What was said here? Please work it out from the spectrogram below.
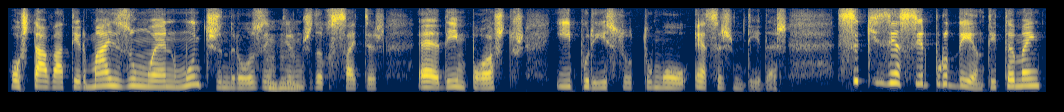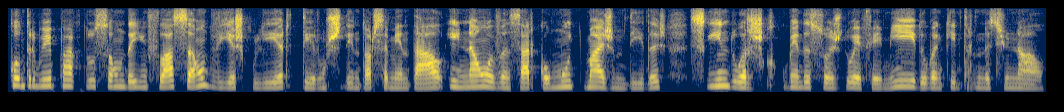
ou estava a ter mais um ano muito generoso em termos de receitas ah, de impostos e por isso tomou essas medidas. Se quisesse ser prudente e também contribuir para a redução da inflação, devia escolher ter um excedente orçamental e não avançar com muito mais medidas, seguindo as recomendações do FMI do Banco Internacional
